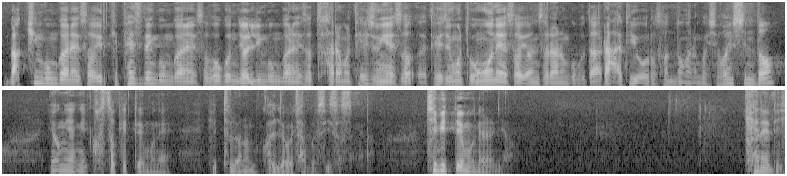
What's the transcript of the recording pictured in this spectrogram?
막힌 공간에서 이렇게 폐쇄된 공간에서 혹은 열린 공간에서 사람을 대중에서 어, 대중을 동원해서 연설하는 것보다 라디오로 선동하는 것이 훨씬 더 영향이 컸었기 때문에 히틀러는 권력을 잡을 수 있었습니다. TV 때문에는요. 케네디죠.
